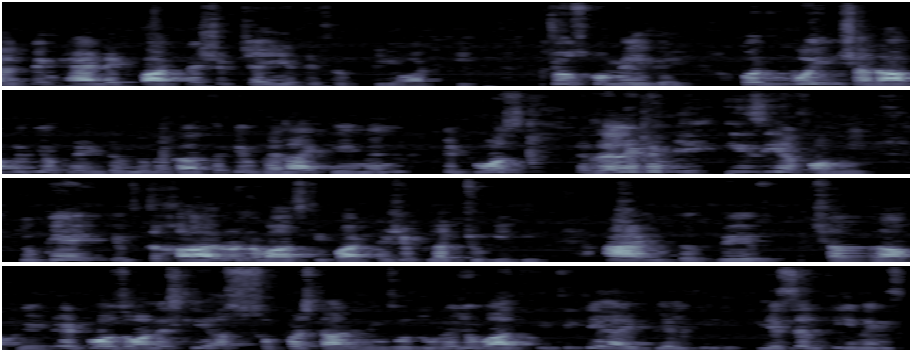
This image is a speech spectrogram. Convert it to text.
ہیلپنگ ہینڈ ایک پارٹنرشپ چاہیے تھی 50 آٹ کی جو اس کو مل گئی۔ اور وہی شاداب نے بھی اپنے انٹرویو میں کہا تھا کہ when I came in it was relatively easier for me کیونکہ افتخار اور نواز کی پارٹنرشپ لگ چکی تھی and they played it was honestly a super star innings وہ تو نے جو بات کی تھی کہ آئی پی ایل کی پی ایس ایل کی innings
